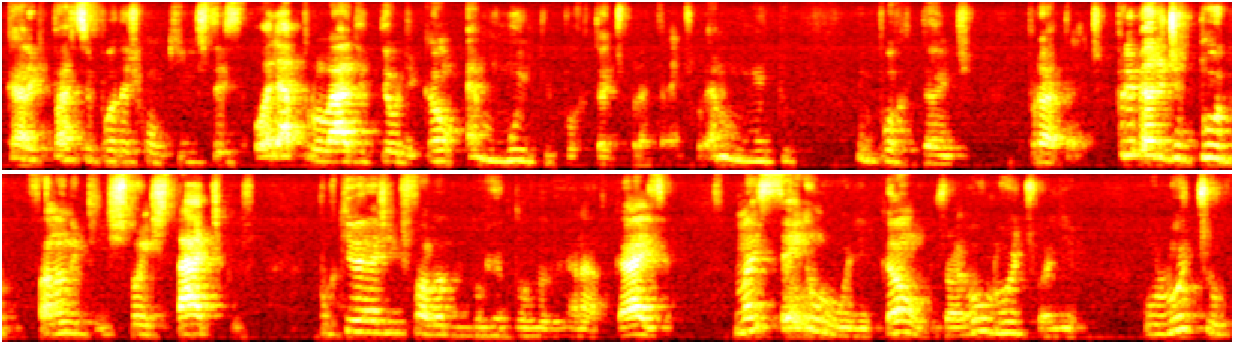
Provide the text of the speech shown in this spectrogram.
cara que participou das conquistas. Olhar para o lado e ter o Nicão é muito importante para o Atlético. É muito importante para o Atlético. Primeiro de tudo, falando em questões táticas, porque a gente falou do retorno do Renato Kaiser, mas sem o Nicão, joga o Lúcio ali. O Lúcio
